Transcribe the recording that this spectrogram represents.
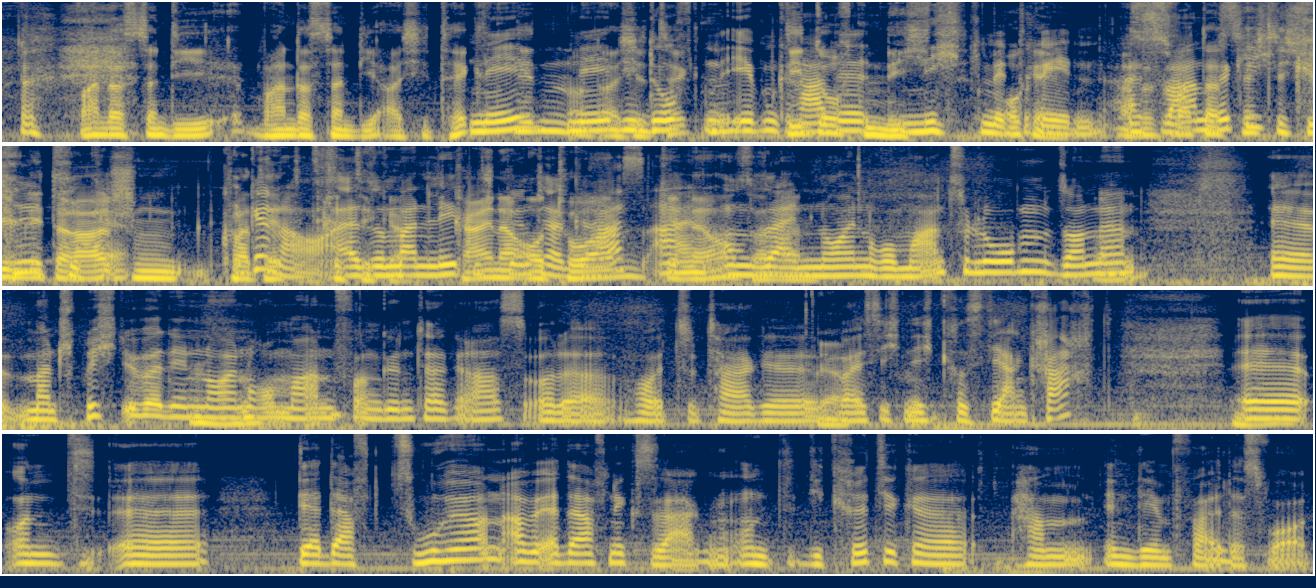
waren, das dann die, waren das dann die Architekten? Nee, nee die durften eben gerade nicht. nicht. mitreden. Okay. Also es, es war tatsächlich wie im literarischen Quartett Genau, Kritiker. also man lädt Keine nicht Günter Autoren, Grass ein, genau, um seinen neuen Roman zu loben, sondern äh, man spricht über den mhm. neuen Roman von Günter Grass oder heutzutage, ja. weiß ich nicht, Christian Kracht. Äh, und äh, der darf zuhören, aber er darf nichts sagen. Und die Kritiker haben in dem Fall das Wort.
